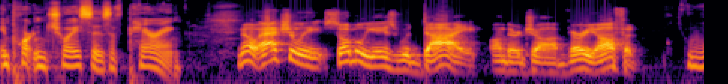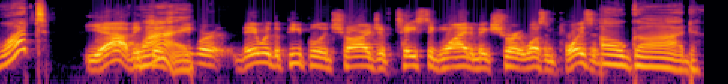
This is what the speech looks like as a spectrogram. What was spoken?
important choices of pairing. no, actually, sommeliers would die on their job very often. What? Yeah, because Why? they were they were the people in charge of tasting wine to make sure it wasn't poison. Oh, God.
